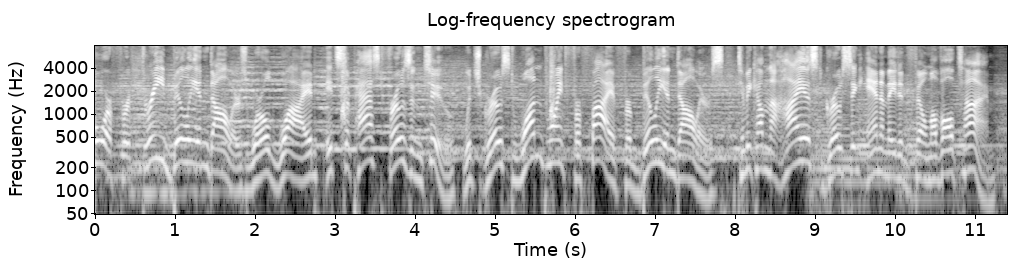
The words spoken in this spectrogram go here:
for $3 billion worldwide, it surpassed Frozen 2, which grossed 1.45 for billion dollars to become the highest grossing animated film of all time.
